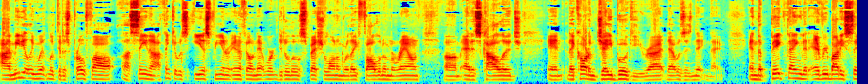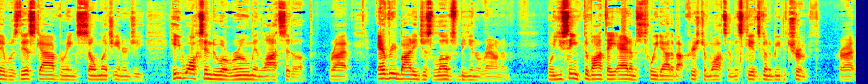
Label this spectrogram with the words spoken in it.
I immediately went and looked at his profile. Uh, Cena, I think it was ESPN or NFL Network, did a little special on him where they followed him around um, at his college. And they called him Jay Boogie, right? That was his nickname. And the big thing that everybody said was this guy brings so much energy. He walks into a room and lights it up, right? Everybody just loves being around him. Well, you seen Davante Adams tweet out about Christian Watson. This kid's going to be the truth, right?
